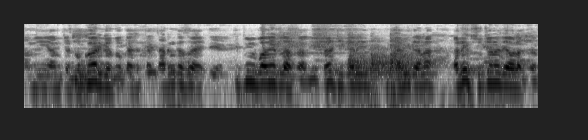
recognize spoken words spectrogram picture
आम्ही आमच्या डोक्यावर घेतो. कसं कारण कसं आहे की तुम्ही बघितलं असाल इतर ठिकाणी भाविकांना अनेक सूचना द्याव्या लागतात.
